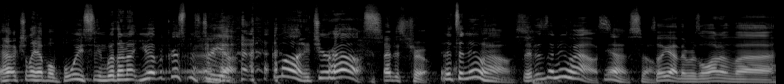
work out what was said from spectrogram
actually have a voice in whether or not you have a Christmas tree up. Come on, it's your house, That is true. and it's a new house. It is a new house. Yeah, so- So yeah, there was a lot of uh,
